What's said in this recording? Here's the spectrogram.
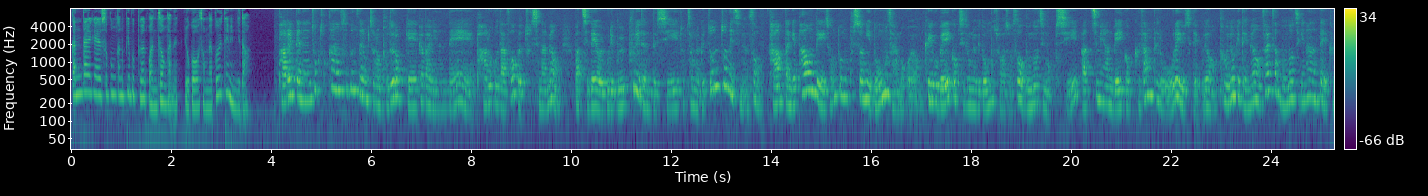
깐달걀 수분강 피부 표현 완전 가능. 요거 정말 꿀템입니다. 바를 때는 촉촉한 수분 세럼처럼 부드럽게 펴발리는데 바르고 나서 몇 초 지나면 마치 내 얼굴이 물풀이 된 듯이 조착력이 쫀쫀해지면서 다음 단계 파운데이션 또는 쿠션이 너무 잘 먹어요. 그리고 메이크업 지속력이 너무 좋아져서 무너짐 없이 아침에 한 메이크업 그 상태로 오래 유지되고요. 저녁이 되면 살짝 무너지긴 하는데 그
